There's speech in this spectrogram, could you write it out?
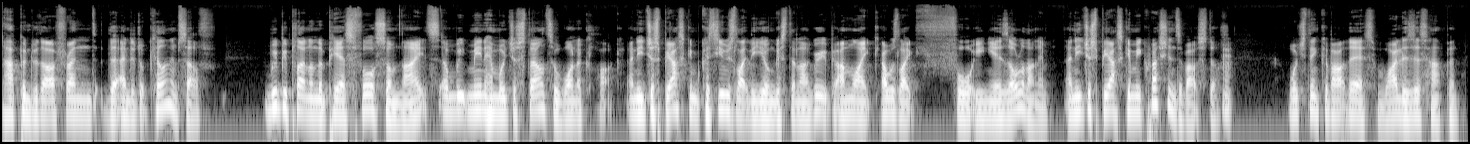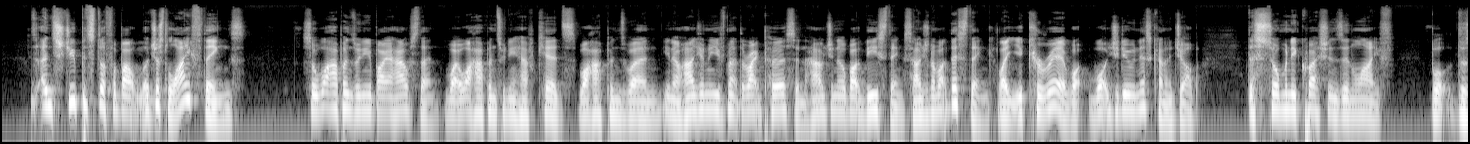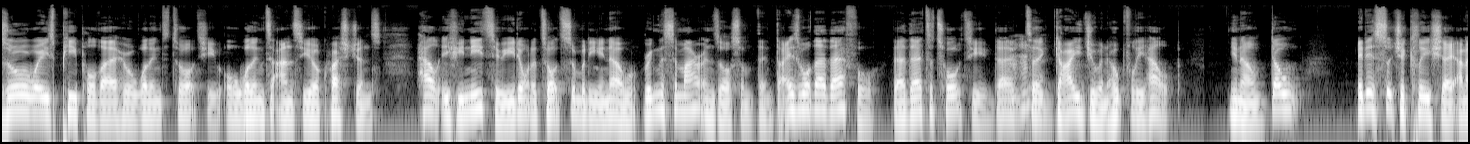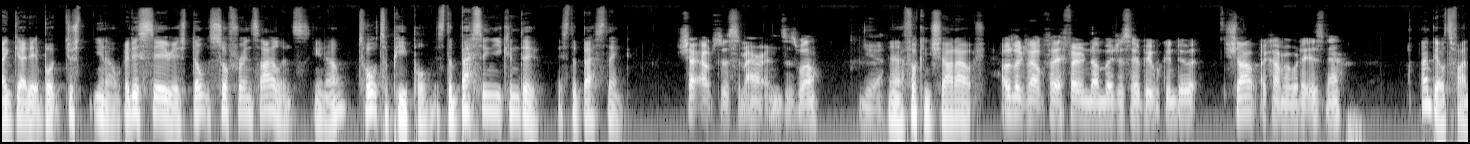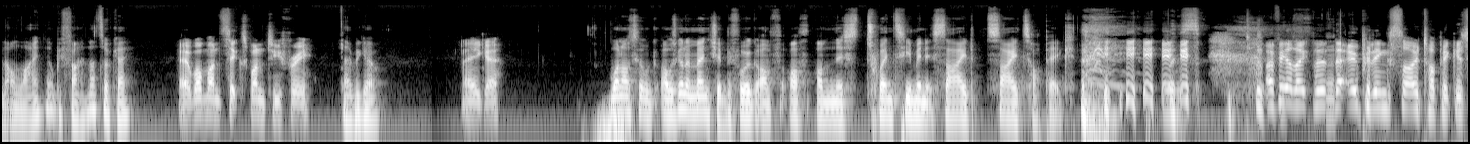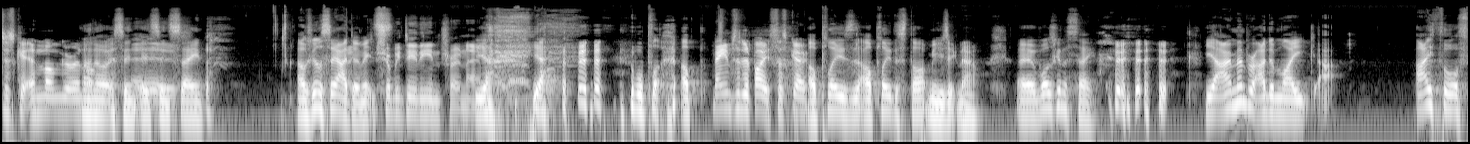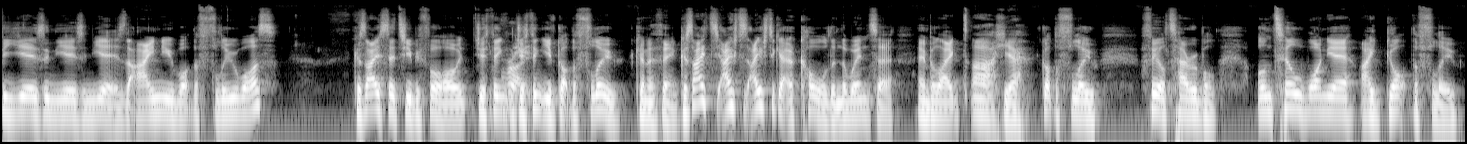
happened with our friend that ended up killing himself. We'd be playing on the PS4 some nights, and we, me and him would just stay until one o'clock, and he'd just be asking because he was like the youngest in our group. I'm like, I was like 14 years older than him, and he'd just be asking me questions about stuff. Mm. What do you think about this? Why does this happen? And stupid stuff about just life things. So what happens when you buy a house then? What, what happens when you have kids? What happens when, you know, how do you know you've met the right person? How do you know about these things? How do you know about this thing? Like your career, what what do you do in this kind of job? There's so many questions in life, but there's always people there who are willing to talk to you or willing to answer your questions. Hell, if you need to, you don't want to talk to somebody you know, ring the Samaritans or something. That is what they're there for. They're there to talk to you. They're mm-hmm. to guide you and hopefully help. You know, don't. It is such a cliche, and I get it, but just you know, it is serious. Don't suffer in silence. You know, talk to people. It's the best thing you can do. It's the best thing. Shout out to the Samaritans as well. Yeah. Yeah, fucking shout out, I was looking up for their phone number just so people can do it. shout. I can't remember what it is now. I'll be able to find it online. It'll be fine. That's okay. Uh, one one six one two three. There we go. There you go. One I was gonna, I was going to mention before we got off, off on this twenty minute side side topic. was- I feel like the, the opening side topic is just getting longer and I know it's in, it's is. insane. I was going to say, Adam, it's Should we do the intro now? yeah, yeah. we'll pl- I'll, Names and advice. Let's go. I'll play the, I'll play the start music now. Uh, what was I going to say? yeah, I remember Adam. Like, I- I thought for years and years and years that I knew what the flu was. Because I said to you before, do you think do you think you've got the flu kind of thing? Because I, I, used to- I used to get a cold in the winter and be like, ah, yeah, got the flu, feel terrible. Until one year I got the flu,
